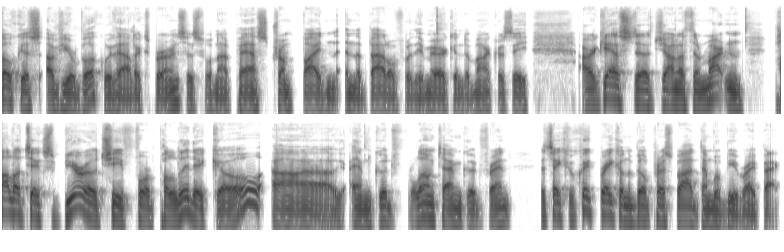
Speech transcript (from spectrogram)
focus of your book with Alex Burns. This will not pass Trump Biden and the battle for the American democracy. Our guest, uh, Jonathan Martin, politics bureau chief for Politico uh, and good, longtime good friend. Let's take a quick break on the Bill Press Pod, then we'll be right back.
